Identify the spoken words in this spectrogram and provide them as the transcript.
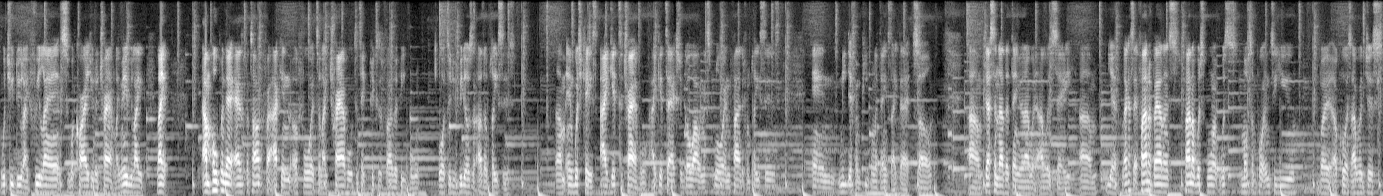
what you do like freelance requires you to travel, like maybe like like I'm hoping that as a photographer I can afford to like travel to take pictures for other people or to do videos in other places Um, in which case, I get to travel. I get to actually go out and explore and find different places and meet different people and things like that. So um, that's another thing that I would I would say. Um, yeah, like I said, find a balance. Find out what's more, what's most important to you. But of course, I would just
